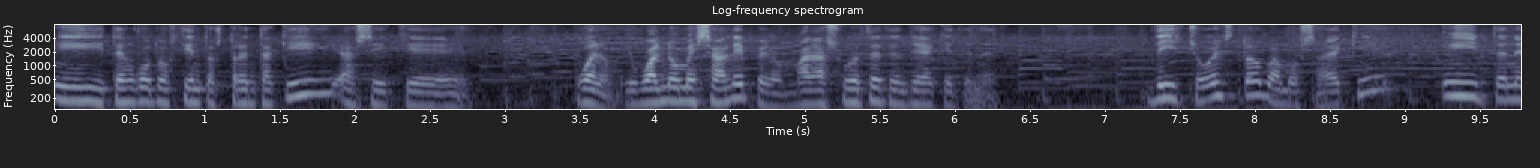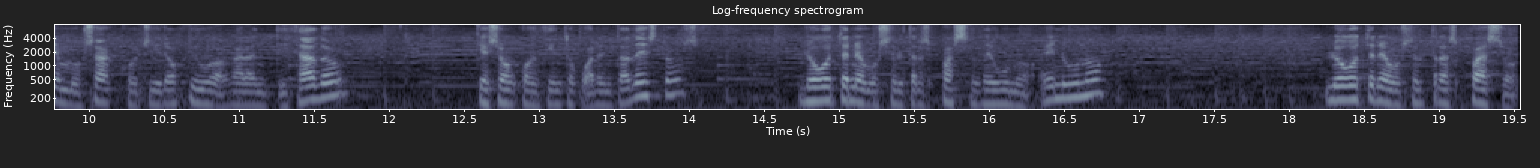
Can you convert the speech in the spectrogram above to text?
y tengo 230 aquí, así que... Bueno, igual no me sale, pero mala suerte tendría que tener. Dicho esto, vamos a aquí y tenemos a Kojiro Hyuga garantizado. que son con 140 de estos. Luego tenemos el traspaso de 1 en 1. Luego tenemos el traspaso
